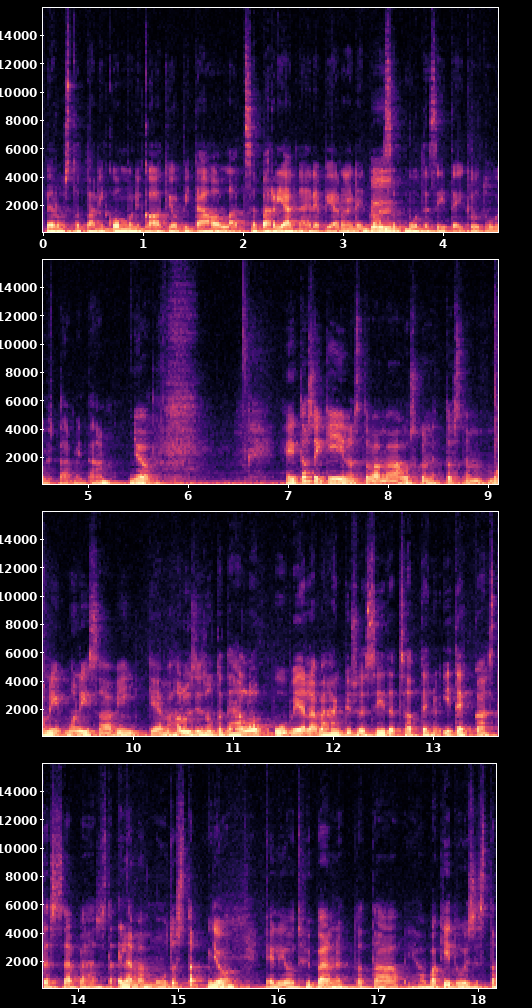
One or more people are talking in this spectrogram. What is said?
perus tota, niin kommunikaatio pitää olla, että sä pärjäät näiden vieraiden kanssa, mm. muuten siitä ei kyllä tule yhtään mitään. Joo. Hei, tosi kiinnostavaa. Mä uskon, että tuosta moni, moni saa vinkkejä. Mä haluaisin sinulta tähän loppuun vielä vähän kysyä siitä, että sä oot tehnyt itse kanssa tässä vähän sitä elämänmuutosta. Joo. Eli oot hypännyt tota, ihan vakituisesta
